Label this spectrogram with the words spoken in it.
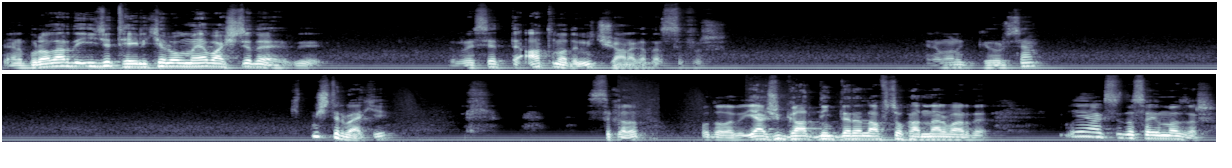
Yani buralarda iyice tehlikeli olmaya başladı. Bir Reset de atmadım hiç şu ana kadar sıfır. Elemanı görsem gitmiştir belki. Sıkılıp. O da olabilir. Ya şu Godlinklere laf sokanlar vardı. Niye haksız da sayılmazlar.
